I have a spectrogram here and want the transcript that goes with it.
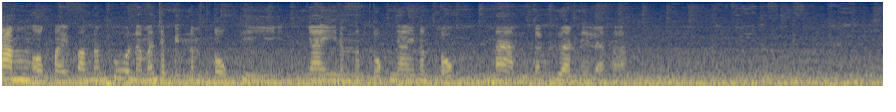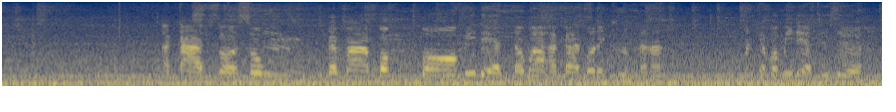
ต่ำออกไปฝั่งน้ำพุนะมันจะเป็นน้ำตกที่ใหญ่น้ำน้ำตกใหญ่น้ำตกน้ำจากเขื่อนนี่แหละค่ะอากาศก็ส่งแบบว่าบอมบอมีแดดแต่ว่าอากาศบ่ได้ครึมนะคะมันแค่บ่มีแดดซื่อๆ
